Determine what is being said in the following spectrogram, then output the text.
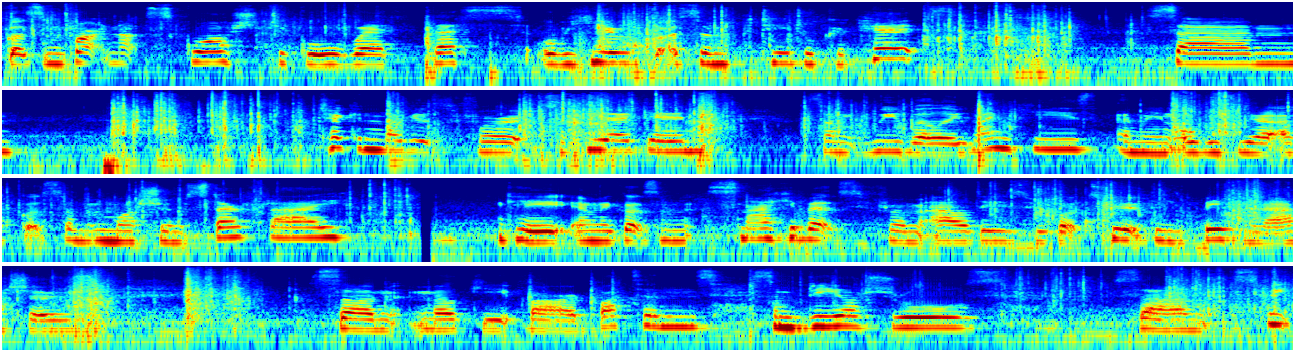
Got some butternut squash to go with this. Over here we've got some potato croquettes, some chicken nuggets for Sophia again, some wee willy winkies, and then over here I've got some mushroom stir fry. Okay, and we've got some snacky bits from Aldi's. We've got two of these bacon rashers some Milky Bar buttons, some brioche rolls, some sweet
